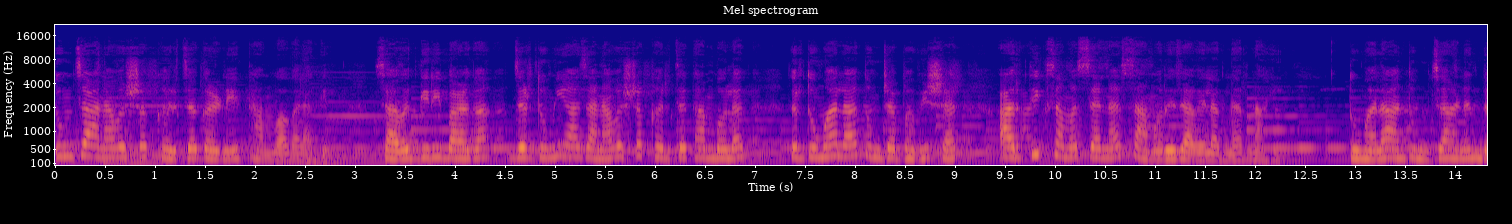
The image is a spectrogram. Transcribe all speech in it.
तुमचा अनावश्यक खर्च करणे थांबवावा लागेल. सावधगिरी बाळगा जर तुम्ही आज अनावश्यक खर्च थांबवलात तर तुम्हाला तुमच्या भविष्यात आर्थिक समस्यांना सामोरे जावे लागणार नाही. तुम्हाला तुमचा आनंद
